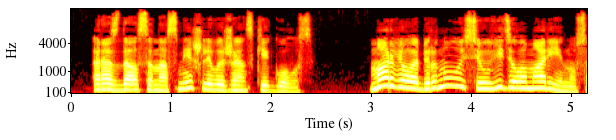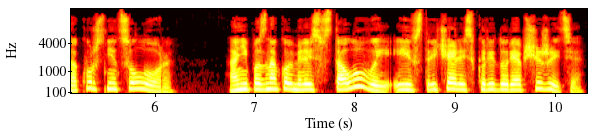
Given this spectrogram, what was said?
— раздался насмешливый женский голос. Марвел обернулась и увидела Марину, сокурсницу Лоры. Они познакомились в столовой и встречались в коридоре общежития.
